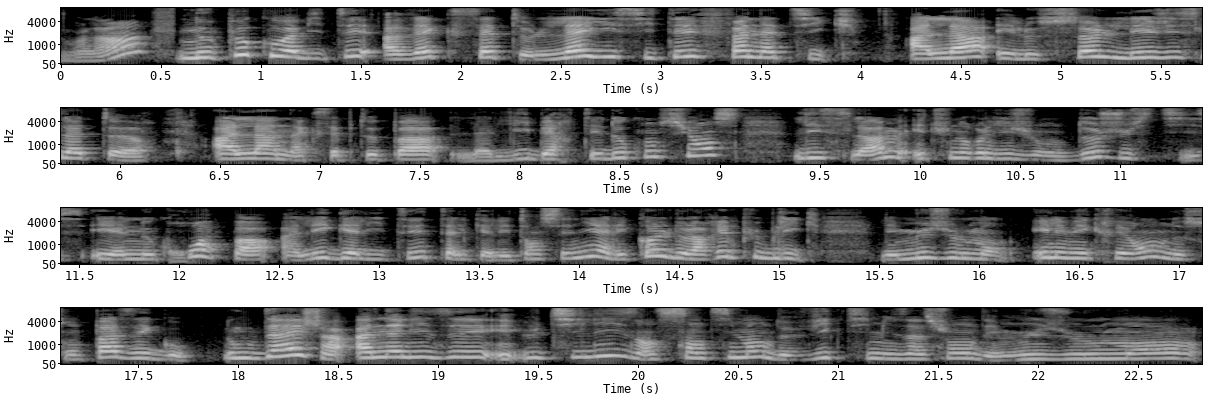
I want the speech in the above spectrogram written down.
voilà, ne peut cohabiter avec cette laïcité fanatique. Allah est le seul législateur. Allah n'accepte pas la liberté de conscience. L'islam est une religion de justice et elle ne croit pas à l'égalité telle qu'elle est enseignée à l'école de la République. Les musulmans et les mécréants ne sont pas égaux. Donc Daesh a analysé et utilise un sentiment de victimisation des musulmans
